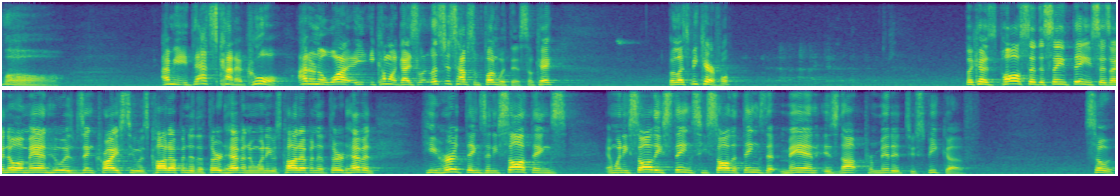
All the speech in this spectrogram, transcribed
whoa. I mean, that's kind of cool. I don't know why. Come on, guys, let's just have some fun with this, okay? But let's be careful. Because Paul said the same thing. He says, I know a man who was in Christ who was caught up into the third heaven. And when he was caught up into the third heaven, he heard things and he saw things and when he saw these things, he saw the things that man is not permitted to speak of. So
